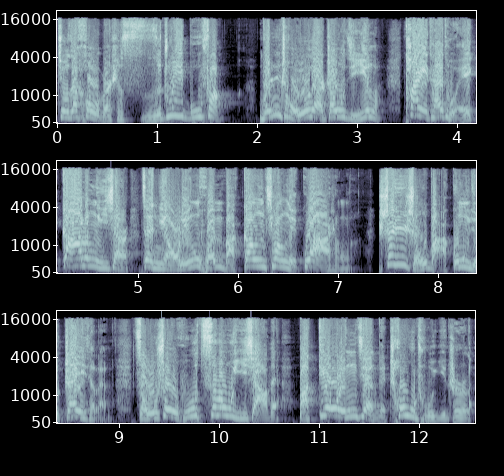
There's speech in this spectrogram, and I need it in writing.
就在后边是死追不放。文丑有点着急了，他一抬腿，嘎楞一下，在鸟灵环把钢枪给挂上了，伸手把弓就摘下来了，走兽胡，呲溜一下子呀，把凋零箭给抽出一支来。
